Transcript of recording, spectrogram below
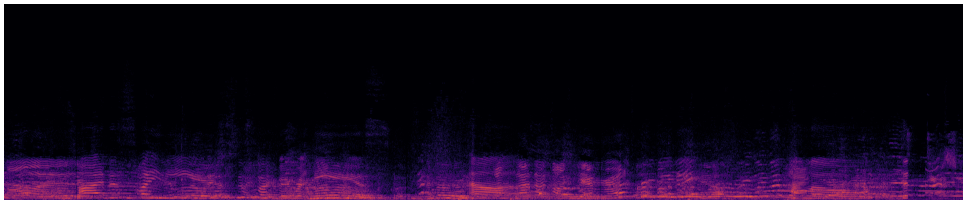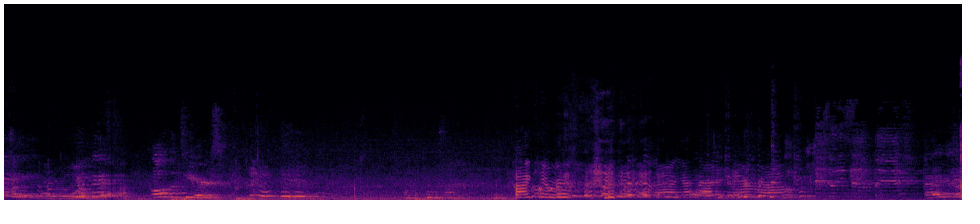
aunt. Hi, this is my niece. This is my favorite niece. Uh, That's on camera. hello. You missed all the tears. Hi, Kimber.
